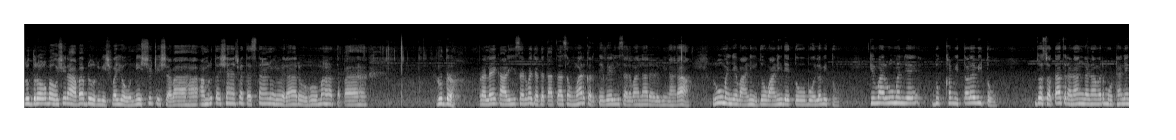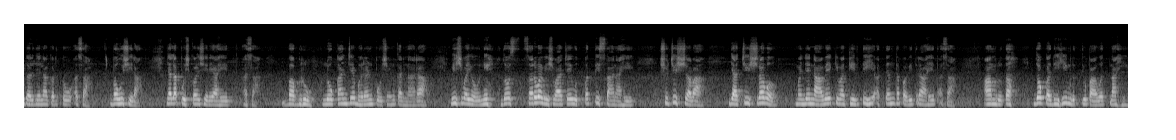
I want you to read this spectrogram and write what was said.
रुद्रो बहुशिरा बभ्रुर्विश्वयो निःशुचिश्रवाः अमृतशाश्वतस्थाणुर्वरारोहो महातपाः। रुद्र प्रलयकाळी सर्व जगताचा संहार करते वेळी सर्वांना रडविणारा। रू म्हणजे वाणी जो वाणी देतो बोलवितो किंवा रू म्हणजे दुःख वितळवितो जो स्वतःच रणांगणावर मोठ्याने गर्जना करतो असा। बहुशिरा ज्याला पुष्कळ शिरे आहेत असा। बभ्रू लोकांचे भरणपोषण करणारा विश्वयोनी जो सर्व विश्वाचे उत्पत्तीस्थान आहे. शुचिश्रवा ज्याची श्रव म्हणजे नावे किंवा कीर्ती ही अत्यंत पवित्र आहेत असा. अमृत जो कधीही मृत्यू पावत नाही.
